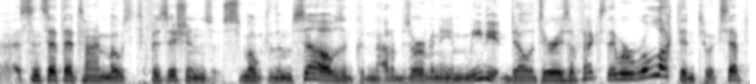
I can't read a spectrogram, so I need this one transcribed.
Uh, since at that time most physicians smoked themselves and could not observe any immediate deleterious effects, they were reluctant to accept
